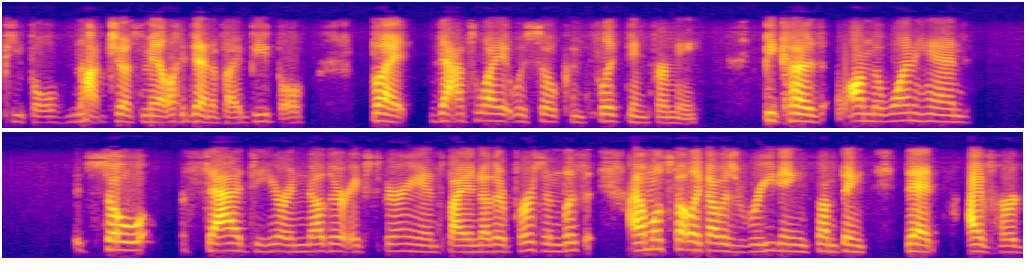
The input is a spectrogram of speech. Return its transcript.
people not just male identified people. But that's why it was so conflicting for me. Because on the one hand it's so sad to hear another experience by another person listen i almost felt like i was reading something that i've heard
